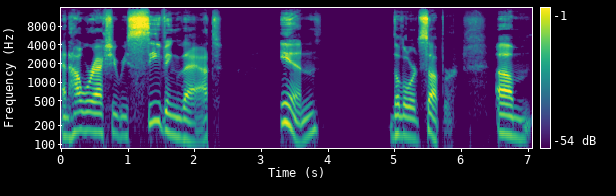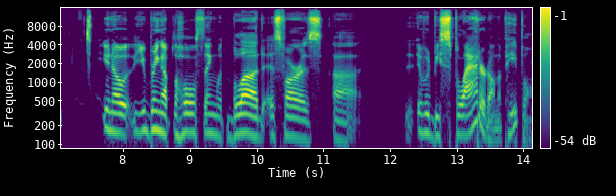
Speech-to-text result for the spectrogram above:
and how we're actually receiving that in the Lord's Supper. Um, you know, you bring up the whole thing with blood as far as uh, it would be splattered on the people.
